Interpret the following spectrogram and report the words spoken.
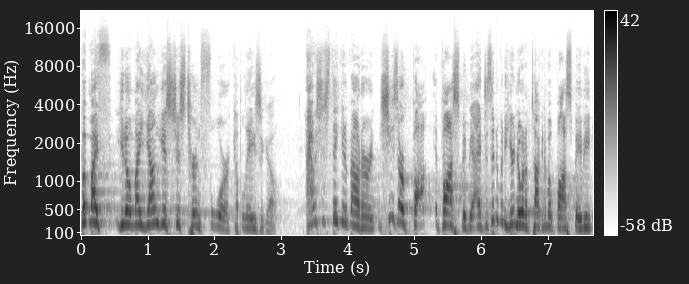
but my, you know, my youngest just turned four a couple days ago. I was just thinking about her. She's our bo- boss baby. Does anybody here know what I'm talking about, boss baby?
